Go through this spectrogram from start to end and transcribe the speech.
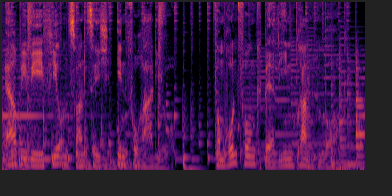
RBB 24 Inforadio vom Rundfunk Berlin-Brandenburg.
